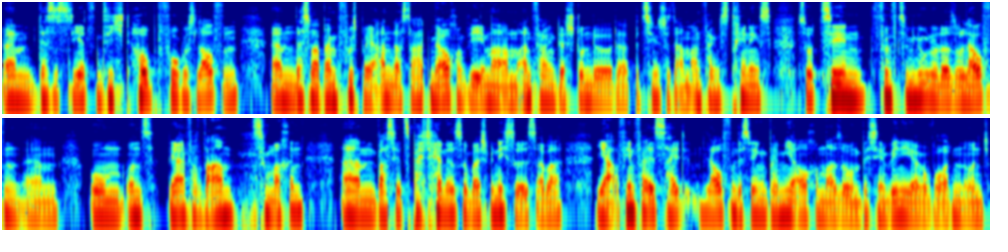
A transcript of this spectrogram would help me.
ähm, das ist jetzt nicht Hauptfokus Laufen. Ähm, das war beim Fußball ja anders. Da hatten wir auch irgendwie immer am Anfang der Stunde oder beziehungsweise am Anfang des Trainings so 10, 15 Minuten oder so laufen, ähm, um uns ja einfach warm zu machen, ähm, was jetzt bei Tennis zum Beispiel nicht so ist. Aber ja, auf jeden Fall ist halt Laufen deswegen bei mir auch immer so ein bisschen weniger geworden und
